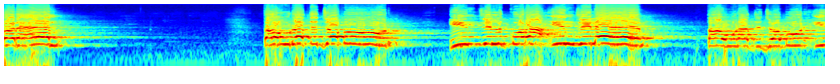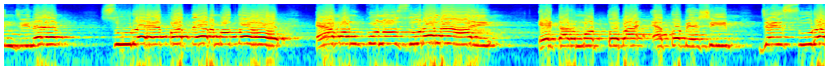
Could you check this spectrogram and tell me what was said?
করেন। তাওরাত জবুর ইনজিল কোরা ইনজিলে, তাওরাত জবুর ইনজিলে সূরা ফাতিহার মতো। এমন কোন সূরা নাই। এটার মর্তবা এত বেশি যে সূরা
